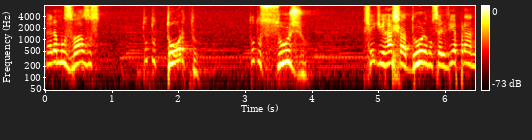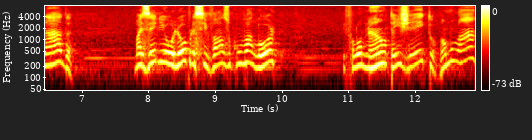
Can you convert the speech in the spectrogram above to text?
Éramos vasos tudo torto, tudo sujo, cheio de rachadura, não servia para nada. Mas ele olhou para esse vaso com valor e falou: Não, tem jeito, vamos lá.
